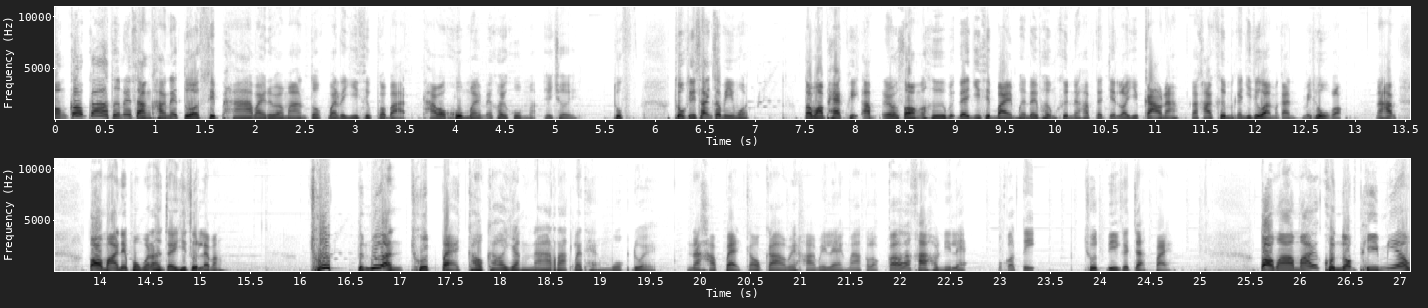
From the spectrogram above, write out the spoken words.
299เติมได้สั่งครั้งได้ตั๋ว15ใบโดยประมาณตกใบละ20 กว่าบาท ถามว่าคุ้มไหมไม่ค่อยคุ้มอะเฉยๆทุกทุกซีซั่นก็มีหมด ต่อมาแพ็คพิกอัพเลเวลสก็คือได้ 20 ใบเพื่อนได้เพิ่มขึ้นนะครับแต่729นะราคาขึ้นเหมือนกัน20บาทเหมือนกันไม่ถูกหรอกนะครับต่อมาอันนี้ผมว่าน่าสนใจที่สุดแล้วมั้ง ชุดเพื่อนๆชุด 899 อย่างน่ารักและแถมหมวกด้วยนะครับ899 ไม่ค้าไม่แรงมากหรอกก็ราคาเท่านี้แหละปกติ ชุดดีก็จัดไป ต่อมาไม้ขนนกพรีเมียม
